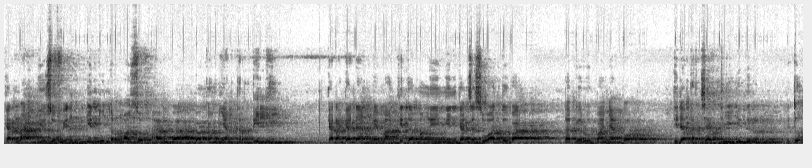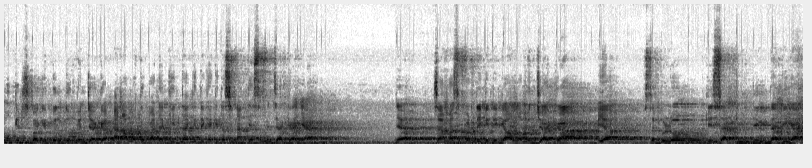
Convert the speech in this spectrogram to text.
Karena Yusuf itu termasuk hamba-hamba kami yang terpilih. Kadang-kadang memang kita menginginkan sesuatu Pak. Tapi rupanya kok tidak terjadi gitu loh. Itu mungkin sebagai bentuk penjagaan Allah kepada kita ketika kita senantiasa menjaganya. Ya sama seperti ketika Allah menjaga ya sebelum kisah dinding tadi kan.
